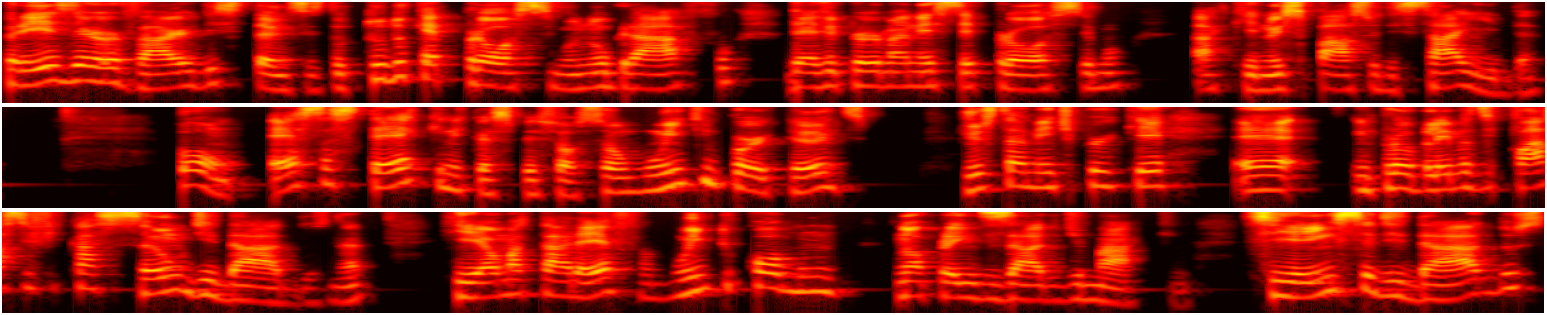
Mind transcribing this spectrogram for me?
preservar distâncias. Então, tudo que é próximo no grafo deve permanecer próximo aqui no espaço de saída. Bom, essas técnicas, pessoal, são muito importantes justamente porque é, em problemas de classificação de dados, né? Que é uma tarefa muito comum no aprendizado de máquina. Ciência de dados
